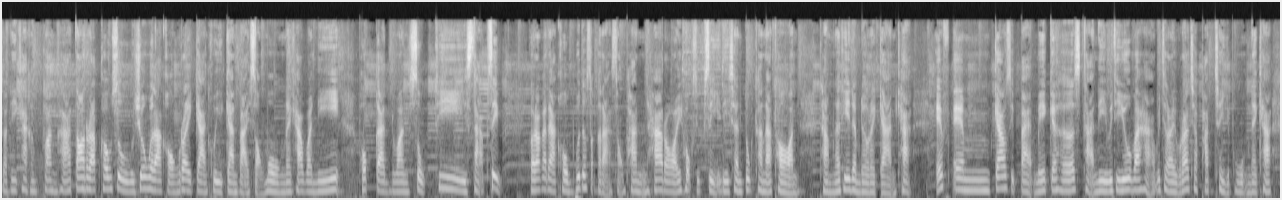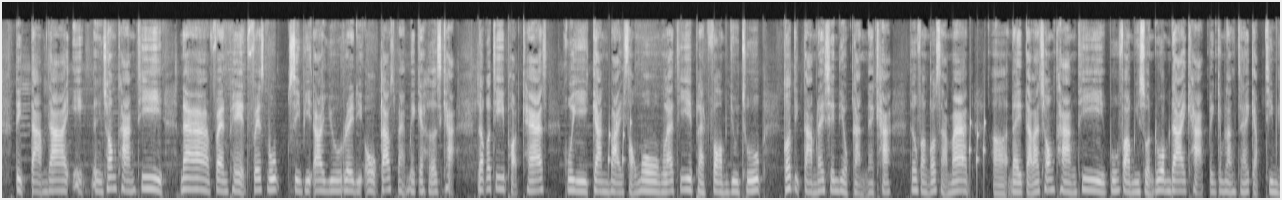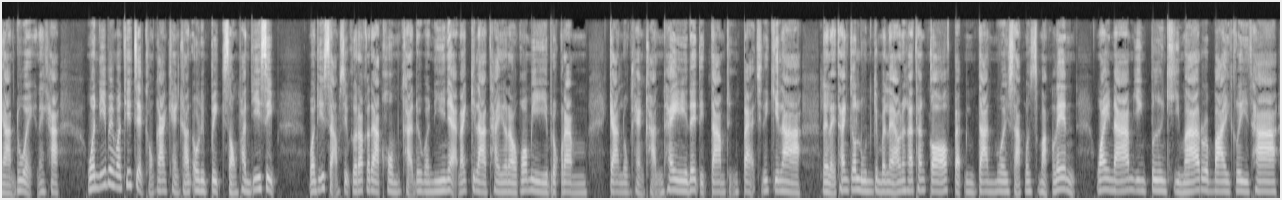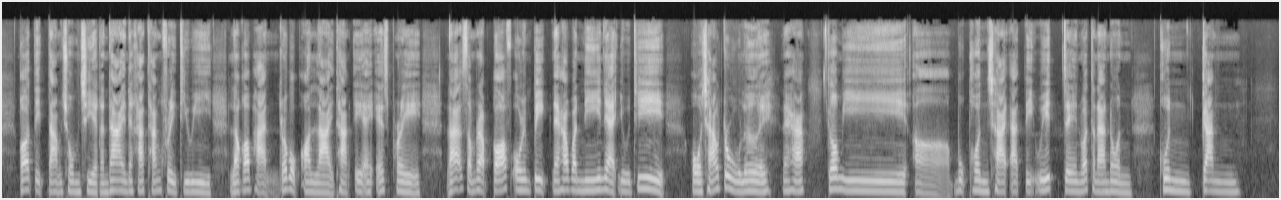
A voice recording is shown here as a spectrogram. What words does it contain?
สวัสดีค่ะคุณฟังคะต้อนรับเข้าสู่ช่วงเวลาของรายการคุยกันบ่าย 2 โมงนะคะ วันนี้พบกันวันศุกร์ที่ 30 กรกฎาคมพุทธศักราช 2564 ดิฉันตุกธนาธรทำหน้าที่ดำเนินรายการค่ะ FM 98 MHz สถานีวิทยุมหาวิทยาลัยราชพัฒชัยภูมินะคะ ติดตามได้อีกหนึ่งช่องทางที่หน้าแฟนเพจ Facebook CPRU Radio 98 MHz ค่ะ แล้วก็ที่พอดแคสต์คุยกันบ่าย 2 โมง และที่แพลตฟอร์ม YouTube ก็ติดตามได้เช่นเดียวกันนะคะท่านฟังก็สามารถในแต่ละช่องทางที่ผู้ฟังมีส่วนร่วมได้ค่ะ เป็นกำลังใจกับทีมงานด้วยนะคะ วันนี้เป็นวันที่ 7 ของการแข่งขันโอลิมปิก 2020 วันที่ 30 กรกฎาคมค่ะ โดยวันนี้เนี่ยนักกีฬาไทยเราก็มีโปรแกรมการลงแข่งขันให้ได้ติดตามถึง 8 ชนิดกีฬา หลาย ๆ ท่านก็ลุ้นกันไปแล้วนะคะ ทั้งกอล์ฟแบดมินตัน มวยสากลสมัครเล่น ว่ายน้ำยิงปืน ขี่ม้าเรือใบกรีธา ก็ติดตามชมเชียร์กันได้นะคะ ทั้งฟรีทีวี แล้วก็ผ่านระบบออนไลน์ทาง AIS Play และสำหรับกอล์ฟโอลิมปิกนะคะวันนี้เนี่ยอยู่ที่ โอ้เช้าตรู่เลยนะคะ ก็มีบุคคลชายอติวิทย์ เจนวัฒนานนท์คุณกัน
